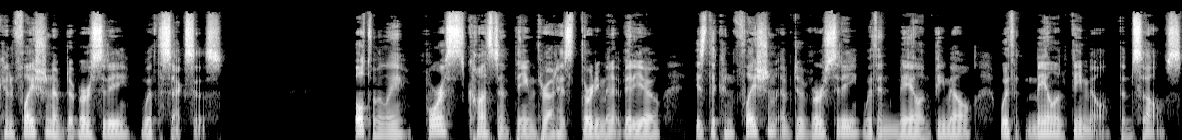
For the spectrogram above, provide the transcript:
Conflation of diversity with sexes. Ultimately, Forrest's constant theme throughout his 30 minute video is the conflation of diversity within male and female with male and female themselves.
